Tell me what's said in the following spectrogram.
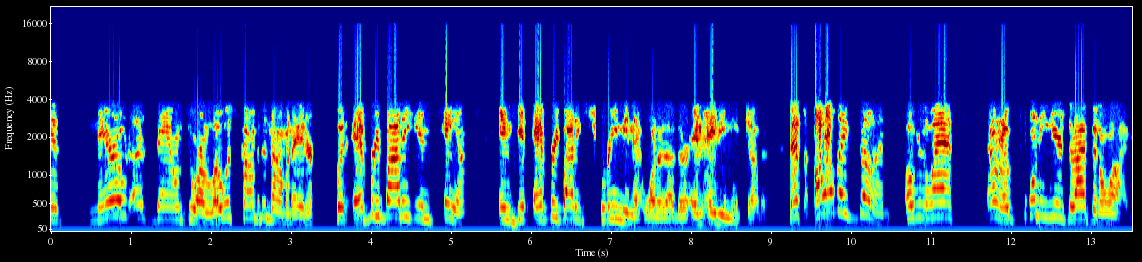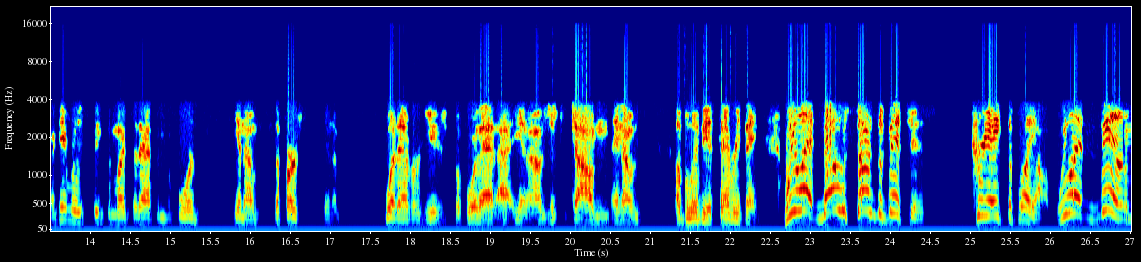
is narrowed us down to our lowest common denominator, put everybody in camps and get everybody screaming at one another and hating each other. That's all they've done over the last, I don't know, 20 years that I've been alive. I can't really speak to much that happened before, you know, the first, you know, whatever years before that. I, you know, I was just a child and, and I was oblivious to everything. We let those sons of bitches create the playoff. We let them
